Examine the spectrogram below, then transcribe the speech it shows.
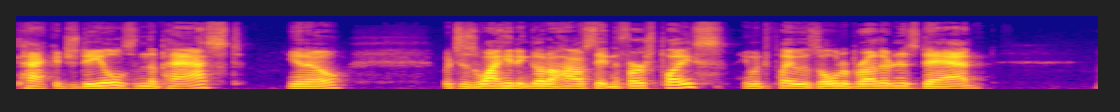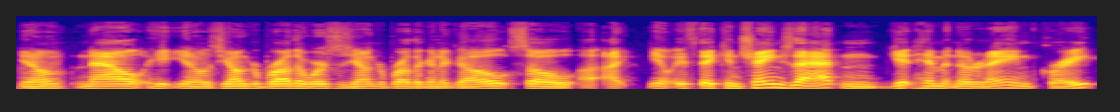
package deals in the past, you know, which is why he didn't go to Ohio State in the first place. He went to play with his older brother and his dad. You know, mm-hmm. now he, you know his younger brother. Where's his younger brother going to go? So uh, I, you know, if they can change that and get him at Notre Dame, great.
